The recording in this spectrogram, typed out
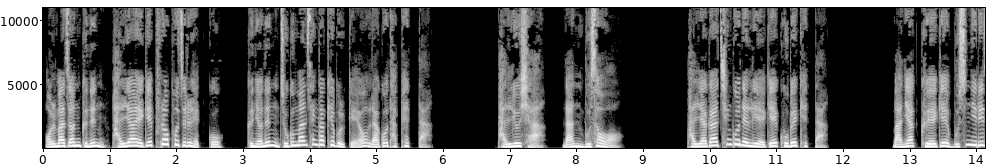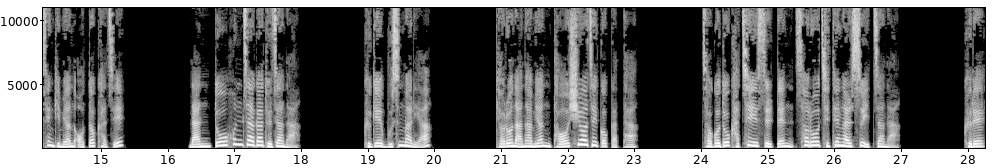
얼마 전 그는 발야에게 프러포즈를 했고 그녀는 조금만 생각해 볼게요 라고 답했다. 발류샤, 난 무서워. 발야가 친구 넬리에게 고백했다. 만약 그에게 무슨 일이 생기면 어떡하지? 난 또 혼자가 되잖아. 그게 무슨 말이야? 결혼 안 하면 더 쉬워질 것 같아. 적어도 같이 있을 땐 서로 지탱할 수 있잖아. 그래.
